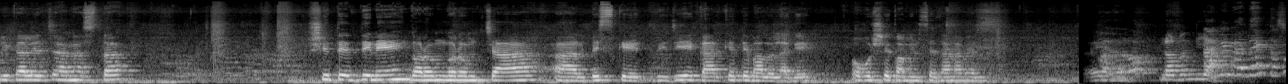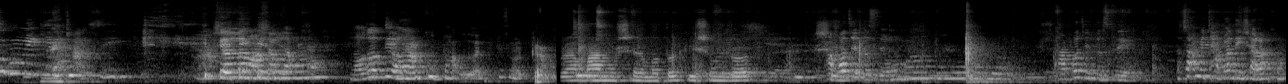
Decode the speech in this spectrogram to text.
বিকালে চা নাস্তা। শীতের দিনে গরম গরম চা আর বিস্কিট ভিজিয়ে কার খেতে ভালো লাগে? অবশ্যই কমেন্টসে জানাবেন। লবণ দিয়া মানুষের মতো কি সুন্দর আচ্ছা আমি থাপা দিই সারাক্ষণ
